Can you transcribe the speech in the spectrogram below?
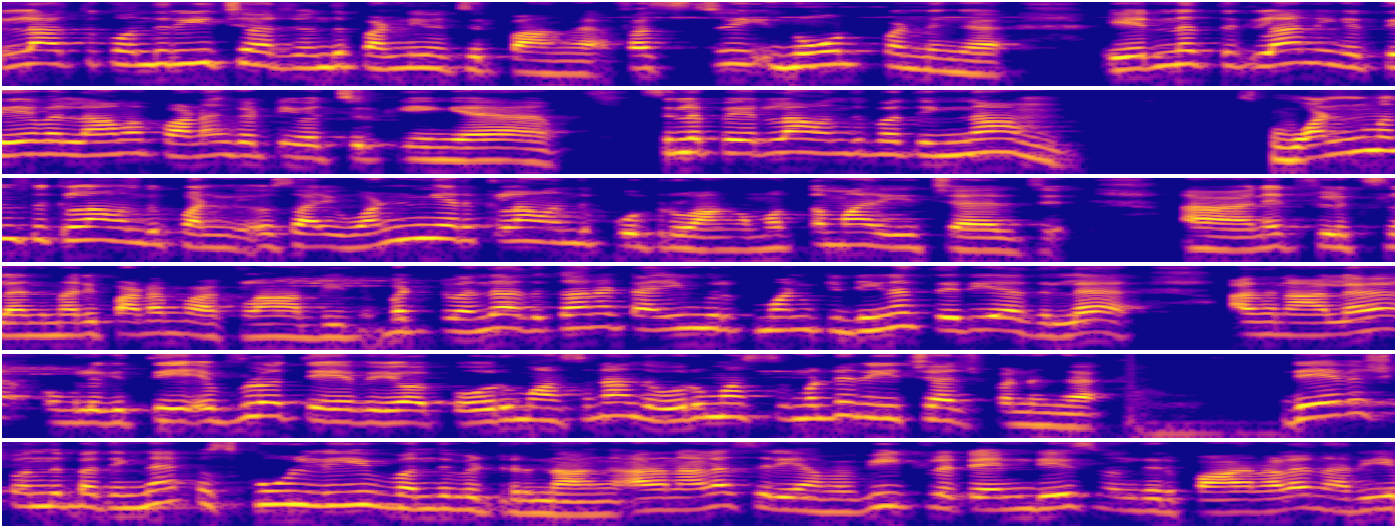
எல்லாத்துக்கும் வந்து ரீசார்ஜ் வந்து பண்ணி வச்சிருப்பாங்க. ஃபர்ஸ்ட் நோட் பண்ணுங்க. என்னத்துக்குலாம் நீங்க தேவையில்லாம பணம் கட்டி வச்சிருக்கீங்க? சில பேர்லாம் வந்து பாத்தீங்கன்னா ஒன் மந்த்துக்குலாம் வந்து பண்ணி சாரி ஒன் இயர்க்குலாம் வந்து போட்டுருவாங்க. மொத்தமா ரீசார்ஜ் நெட்ஃபிளிக்ஸ்ல இந்த மாதிரி படம் பார்க்கலாம் அப்படின்னு. பட் வந்து அதுக்கான டைம் இருக்குமான்னு கேட்டிங்கன்னா தெரியாதுல்ல. அதனால உங்களுக்கு தே எவ்வளோ தேவையோ இப்போ ஒரு மாசம்னா அந்த ஒரு மாசத்துக்கு மட்டும் ரீசார்ஜ் பண்ணுங்க. தேவேஷ்க்கு வந்து பாத்தீங்கன்னா இப்போ ஸ்கூல் லீவ் வந்து விட்டுருந்தாங்க. அதனால சரி அவன் வீட்டில் டென் டேஸ் வந்து இருப்பான். அதனால நிறைய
